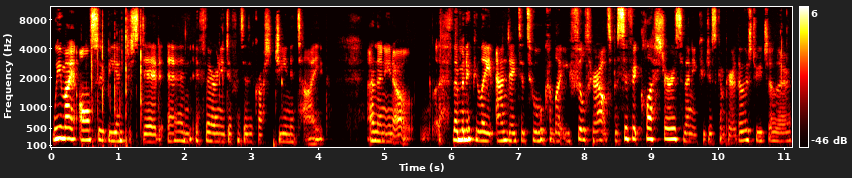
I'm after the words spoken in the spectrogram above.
We might also be interested in if there are any differences across genotype. And then, you know, the manipulate AnnData tool could let you filter out specific clusters. So then you could just compare those to each other.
